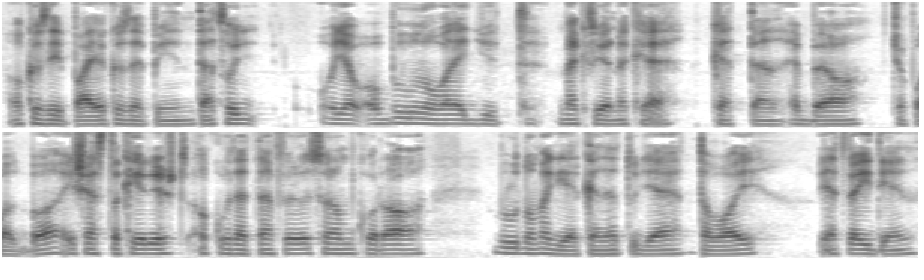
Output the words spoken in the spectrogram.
a középpálya közepén. Tehát, hogy, hogy a Brunoval együtt megférnek-e ketten ebbe a csapatba, és ezt a kérdést akkor tettem fel először, amikor a Bruno megérkezett ugye tavaly, illetve idén,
